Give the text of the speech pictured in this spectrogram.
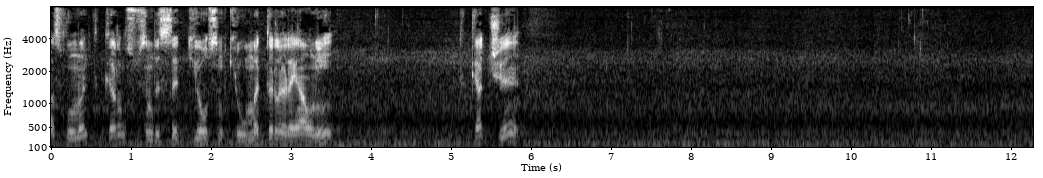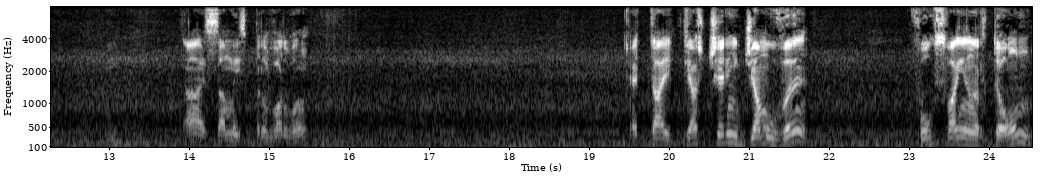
аз в момента карам с 88 км реални, така че А, е само изпреварва. Е, тай, тя с черни джамове, Volkswagen Arteon,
